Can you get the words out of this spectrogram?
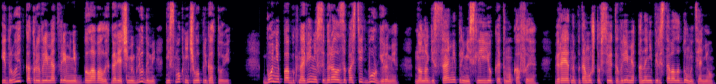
и друид, который время от времени баловал их горячими блюдами, не смог ничего приготовить. Бонни по обыкновению собиралась запастить бургерами, но ноги сами принесли ее к этому кафе. Вероятно, потому что все это время она не переставала думать о нем.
